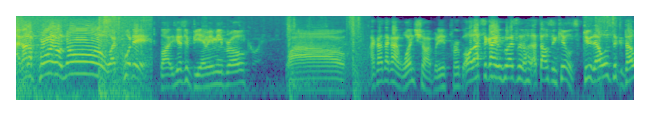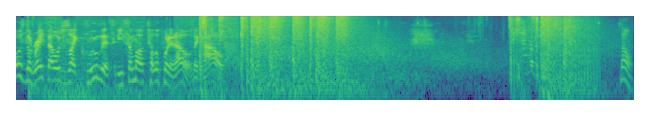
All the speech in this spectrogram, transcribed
I got a portal, no! I put it! Wow, you guys are BMing me, bro? Wow. I got that guy one shot, but he had purple. Oh, that's the guy who has a, a thousand kills. Dude, that was the that was the rate that was just like clueless, and he somehow teleported out. Like how? No.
